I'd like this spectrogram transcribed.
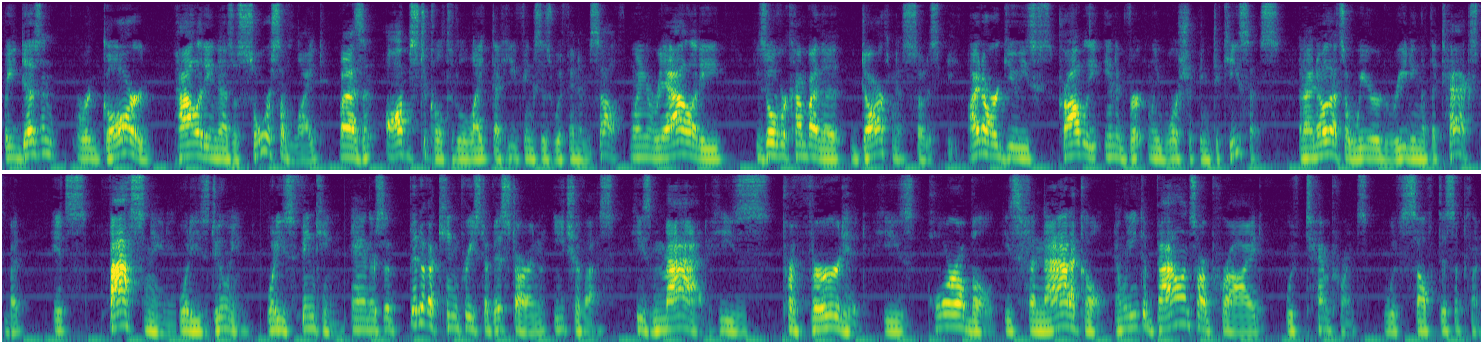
but he doesn't regard Paladine as a source of light, but as an obstacle to the light that he thinks is within himself. When in reality, he's overcome by the darkness, so to speak. I'd argue he's probably inadvertently worshipping Takhisis. And I know that's a weird reading of the text, but it's fascinating what he's doing, what he's thinking. And there's a bit of a king priest of Istar in each of us. He's mad, he's perverted, he's horrible, he's fanatical. And we need to balance our pride with temperance, with self discipline,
